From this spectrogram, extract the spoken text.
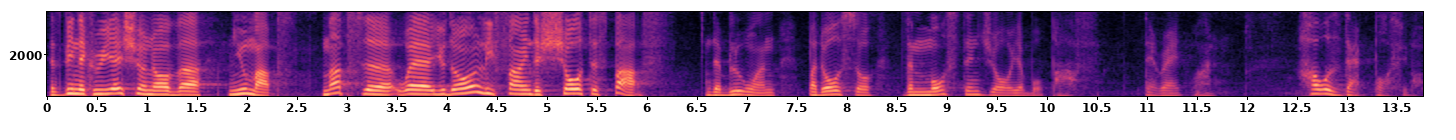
has been the creation of uh, new maps. Maps uh, where you don't only find the shortest path, the blue one, but also the most enjoyable path, the red one. How was that possible?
